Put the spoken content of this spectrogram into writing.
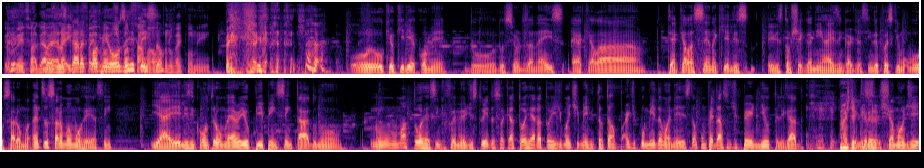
Eu conheço uma galera os aí cara que faz come hobbit 11 passar mal refeição. quando vai comer, hein? O, o que eu queria comer do, do Senhor dos Anéis é aquela. Tem aquela cena que eles eles estão chegando em Isengard, assim, depois que o Saruman. Antes do Saruman morrer, assim. E aí eles encontram o Merry e o Pippin sentado no. num- Numa torre, assim, que foi meio destruída, só que a torre era a torre de mantimento. Então tem uma parte de comida, mano. e Eles estão com um pedaço de pernil, tá ligado? Pode Eles crer. chamam de,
